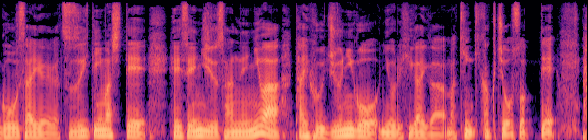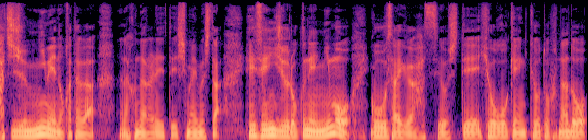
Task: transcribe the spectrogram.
豪雨災害が続いていまして平成23年には台風12号による被害がまあ近畿各地を襲って82名の方が亡くなられてしまいました。平成26年にも豪雨災害が発生をして兵庫県京都府など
